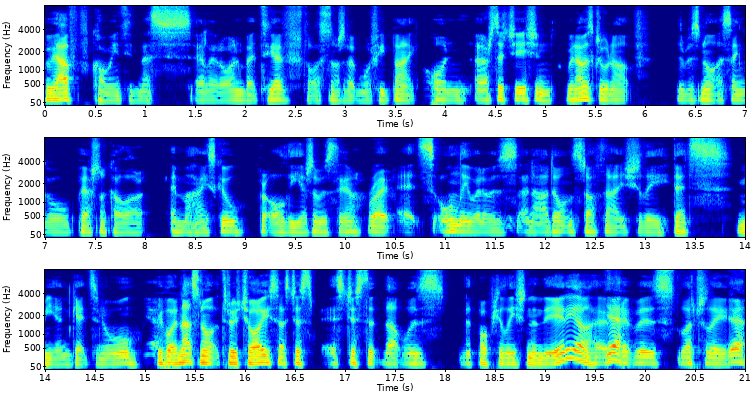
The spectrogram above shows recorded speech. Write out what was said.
we have commented on this earlier on, but to give the listeners a bit more feedback on our situation, when I was growing up, there was not a single person of colour in my high school for all the years I was there. Right. It's only when I was an adult and stuff that I actually did meet and get to know Yeah. people, and that's not through choice. That's just it's just that that was the population in the area. It, Yeah. it was literally Yeah.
